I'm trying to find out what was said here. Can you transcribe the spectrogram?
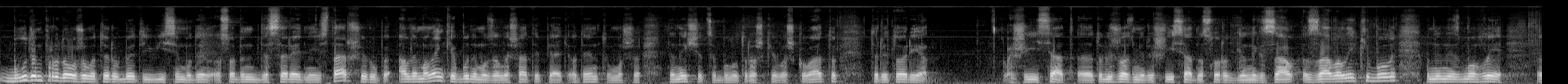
Будемо продовжувати робити 8-1, особливо для середньої і старшої групи, але маленьких будемо залишати 5-1, тому що для них ще це було трошки важкувато. Територія 60, е, тобі ж розміри 60 на 40 для них завеликі були. Вони не змогли, е,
